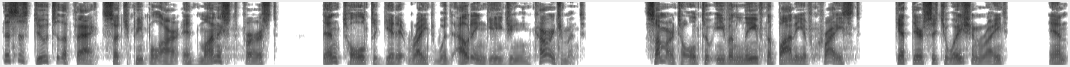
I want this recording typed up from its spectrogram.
This is due to the fact such people are admonished first, then told to get it right without engaging encouragement. Some are told to even leave the body of Christ, get their situation right, and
